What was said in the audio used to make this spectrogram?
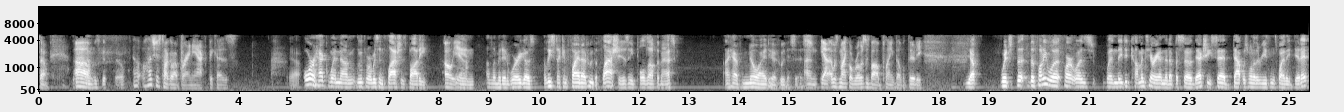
So, that um, was good too. let's just talk about Brainiac because, Yeah, or heck, when um, Luthor was in Flash's body oh yeah, in Unlimited, where he goes, "At least I can find out who the Flash is," and he pulls off the mask. I have no idea who this is. um, yeah, that was Michael Rosenbaum playing double duty. Yep. Which the the funny part was when they did commentary on that episode, they actually said that was one of the reasons why they did it.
